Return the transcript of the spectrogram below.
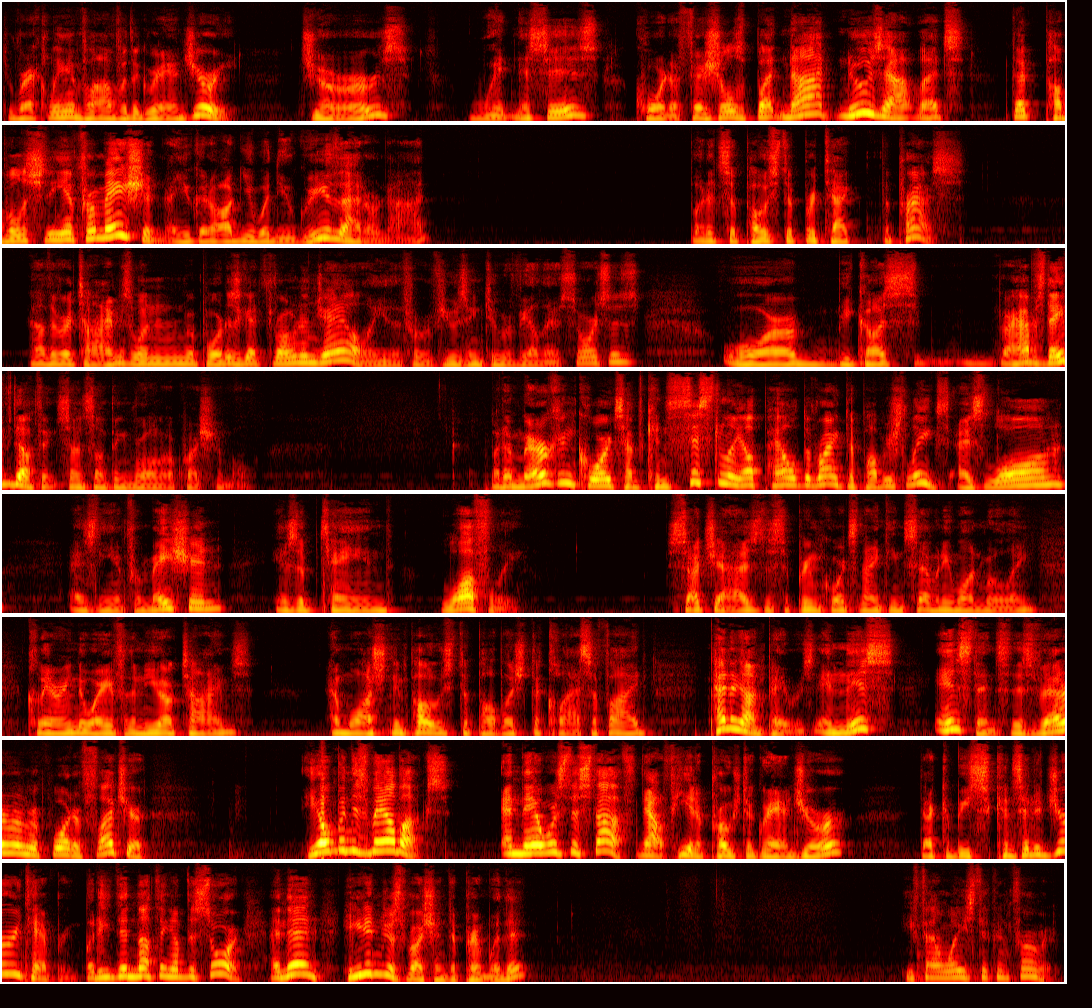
directly involved with the grand jury jurors, witnesses, court officials, but not news outlets that publish the information. Now, you could argue whether you agree with that or not, but it's supposed to protect the press. Now, there are times when reporters get thrown in jail, either for refusing to reveal their sources or because perhaps they've done something wrong or questionable. But American courts have consistently upheld the right to publish leaks as long as the information is obtained lawfully, such as the Supreme Court's 1971 ruling clearing the way for the New York Times and Washington Post to publish the classified Pentagon Papers. In this instance, this veteran reporter, Fletcher, he opened his mailbox and there was the stuff. Now, if he had approached a grand juror, that could be considered jury tampering, but he did nothing of the sort. And then he didn't just rush into print with it, he found ways to confirm it.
